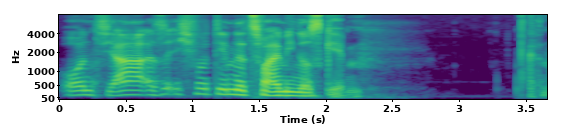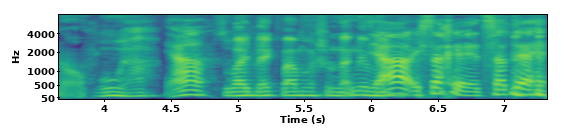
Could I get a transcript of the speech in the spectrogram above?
Und ja, also ich würde dem eine 2 Minus geben. Genau. Oh ja. Ja. So weit weg waren wir schon lange nicht mehr. Ja, ich sag ja, jetzt hat der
